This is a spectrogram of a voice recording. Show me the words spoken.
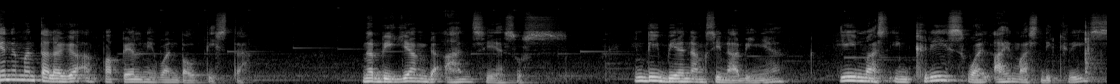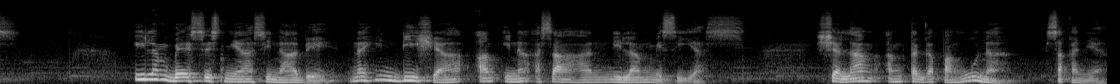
Yan naman talaga ang papel ni Juan Bautista. Nabigyang daan si Jesus. Hindi biyan ang sinabi niya, He must increase while I must decrease. Ilang beses niya sinabi na hindi siya ang inaasahan nilang Mesiyas. Siya lang ang tagapanguna sa kanya.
